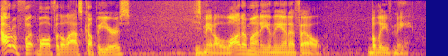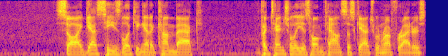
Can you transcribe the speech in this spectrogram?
out of football for the last couple years. He's made a lot of money in the NFL, believe me. So I guess he's looking at a comeback, potentially his hometown, Saskatchewan Roughriders.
